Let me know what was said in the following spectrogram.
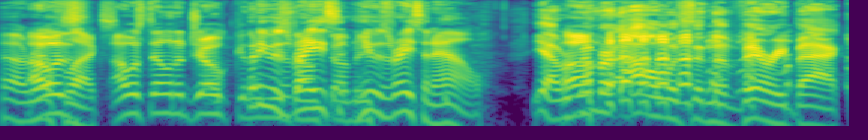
real I was flex. I was telling a joke, and but he was racing. He was racing Al. Yeah, oh. remember Al was in the very back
